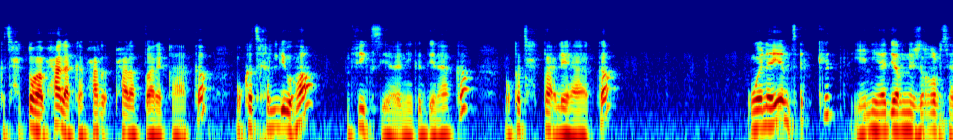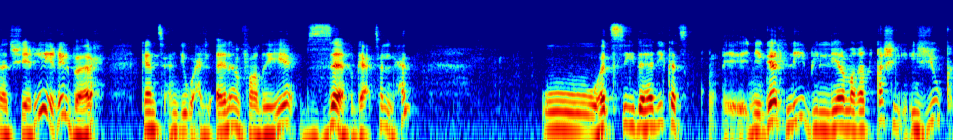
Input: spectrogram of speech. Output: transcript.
كتحطوها بحال هكا بحال بحال الطريقة هكا وكتخليوها فيكسيها يعني كدير هكا وكتحط عليها هكا. وانايا متأكد يعني هذه راني جربت هذا الشيء غير غير البارح كانت عندي واحد الالام فظيع بزاف كاع حتى للحد وهاد السيدة هذه كت يعني قالت لي باللي ما غتبقاش يجيوك.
